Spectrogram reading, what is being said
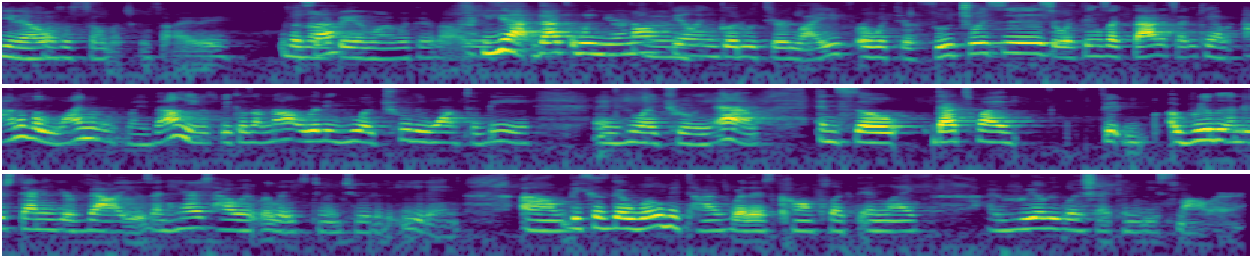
You know, causes so much anxiety to What's not that? be in line with your values. yeah, that's when you're not feeling good with your life or with your food choices or with things like that. It's like, okay, I'm out of alignment with my values because I'm not living who I truly want to be and who I truly am. And so that's why uh, really understanding your values and here's how it relates to intuitive eating um, because there will be times where there's conflict in like i really wish i can be smaller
